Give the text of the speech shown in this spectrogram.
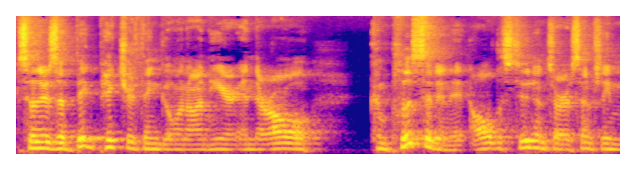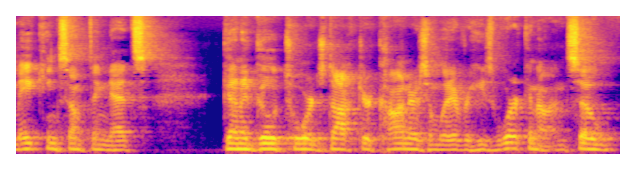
so there's a big picture thing going on here, and they're all complicit in it. All the students are essentially making something that's going to go towards Dr. Connors and whatever he's working on. So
